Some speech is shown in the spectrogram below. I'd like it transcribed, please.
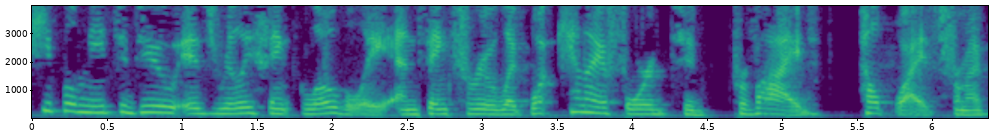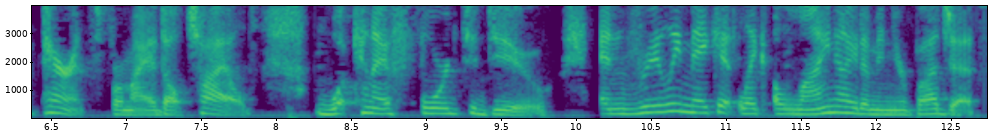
people need to do is really think globally and think through, like, what can I afford to provide help wise for my parents, for my adult child? What can I afford to do? And really make it like a line item in your budget.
